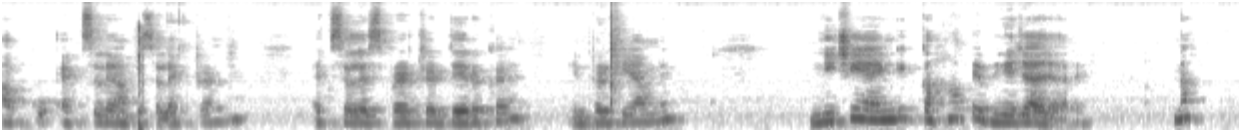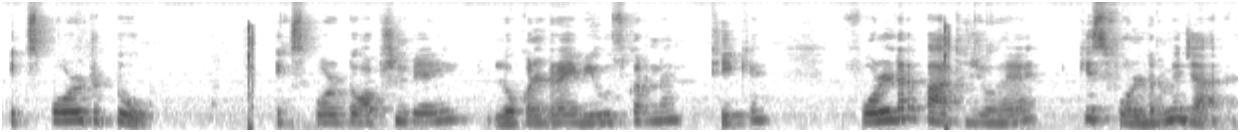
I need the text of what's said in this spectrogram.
आपको एक्सेल यहाँ पे सेलेक्ट करना है। एक्सेल स्प्रेडशीट दे रखा है। इंटर किया हमने। नीचे आएँगे कहाँ पे भेजा जा रहा है, ना? Export to export to option पे आइए। लोकल ड्राइव यूज़ करना है, ठीक है। फोल्डर पाथ जो है, किस फोल्डर में जा रहा है?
